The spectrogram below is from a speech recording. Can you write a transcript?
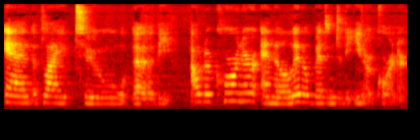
and apply it to uh, the outer corner and a little bit into the inner corner.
